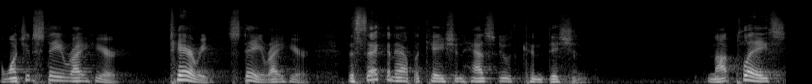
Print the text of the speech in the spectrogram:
I want you to stay right here. Tarry, stay right here. The second application has to do with condition. Not place,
